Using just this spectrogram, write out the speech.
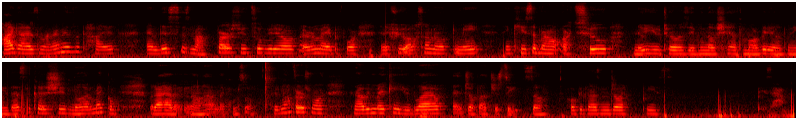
Hi guys, my name is Zakiya, and this is my first YouTube video I've ever made before. And if you also know, me and Kisa Brown are two new YouTubers, even though she has more videos than me. That's because she knows how to make them, but I haven't known how to make them. So here's my first one, and I'll be making you laugh and jump out your seat. So hope you guys enjoy. Peace.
